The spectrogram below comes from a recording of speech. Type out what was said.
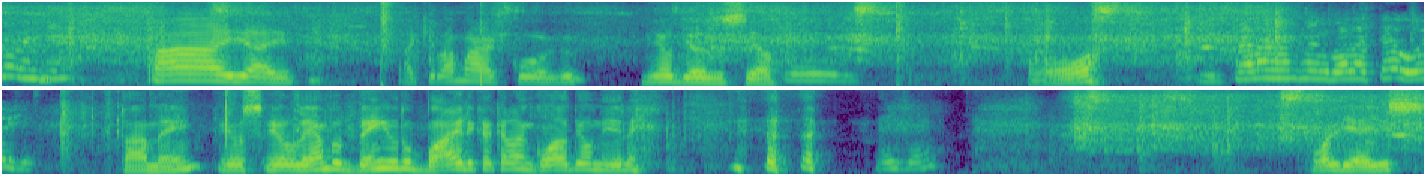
Longe, hein? Ai, ai. Aqui lá marcou, viu? Meu Deus do céu. Ó. Ele tá lá nas Angola até hoje. Também. Eu, eu lembro bem do baile que aquela Angola deu nele. hein? Pois é. Olha isso.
